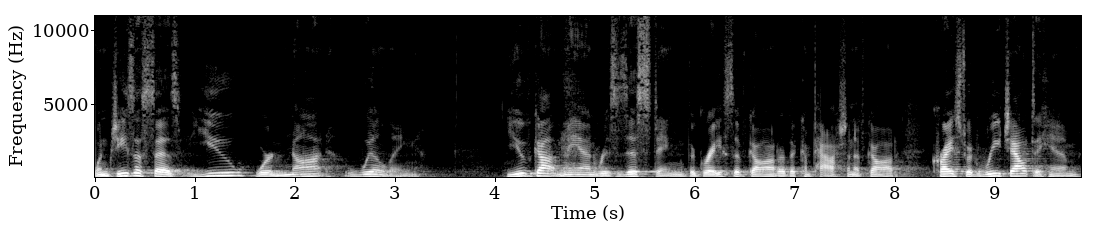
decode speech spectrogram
When Jesus says, You were not willing You've got man resisting the grace of God or the compassion of God. Christ would reach out to him,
